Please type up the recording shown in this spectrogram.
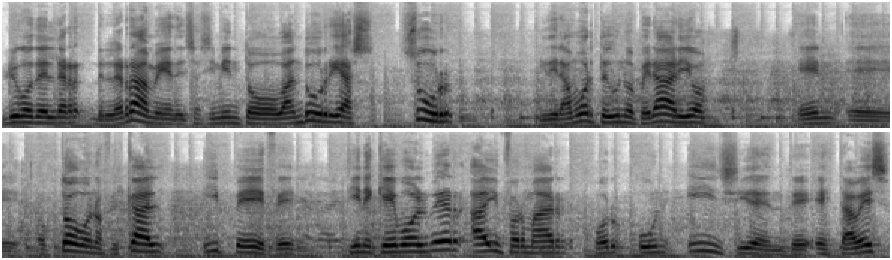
luego del, derrame del yacimiento Bandurrias Sur y de la muerte de un operario en eh, octógono fiscal, IPF tiene que volver a informar por un incidente. Esta vez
